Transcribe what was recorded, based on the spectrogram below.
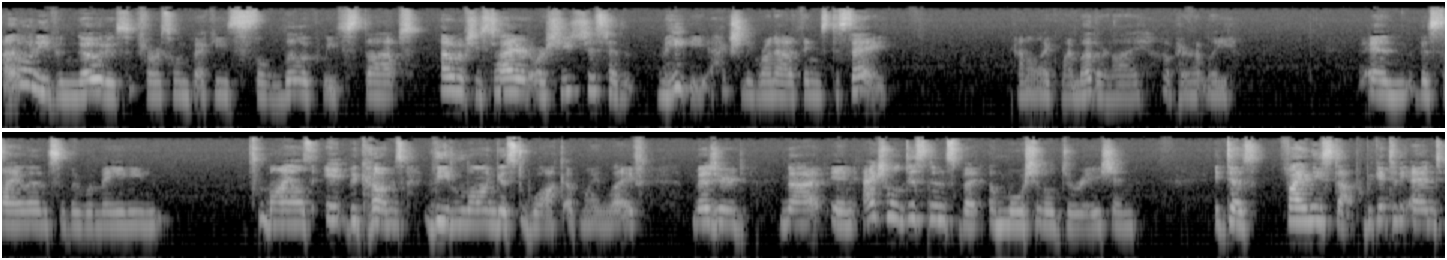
I don't even notice at first when Becky's soliloquy stops. I don't know if she's tired or she just has maybe actually run out of things to say. Kind of like my mother and I, apparently. In the silence of the remaining miles, it becomes the longest walk of my life measured not in actual distance but emotional duration. It does finally stop. We get to the end,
